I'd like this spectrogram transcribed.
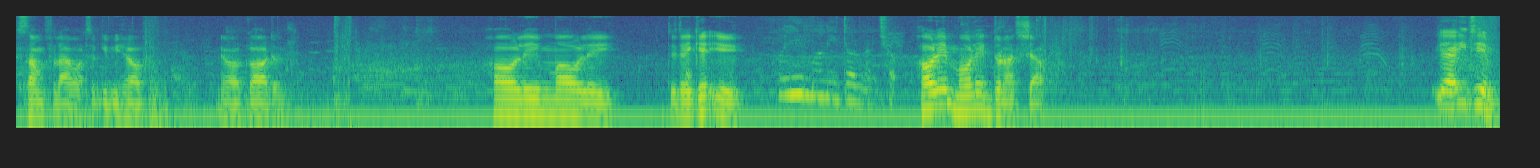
Sunflower to give you health. In your garden. Holy moly. Did they get you? Holy money donut shop. Holy moly donut shop. Yeah, eat him.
